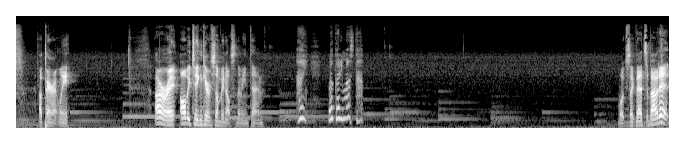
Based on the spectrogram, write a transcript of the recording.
apparently. Alright, I'll be taking care of something else in the meantime. Hi, Looks like that's about it.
